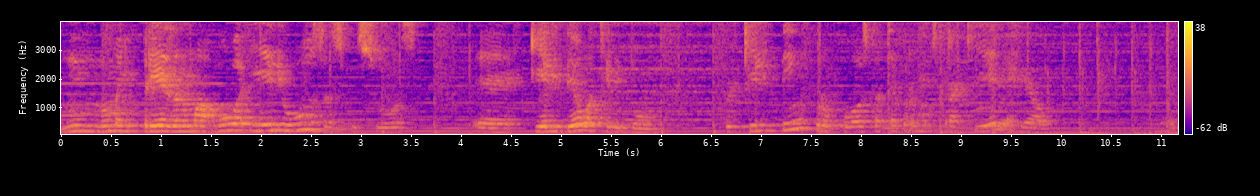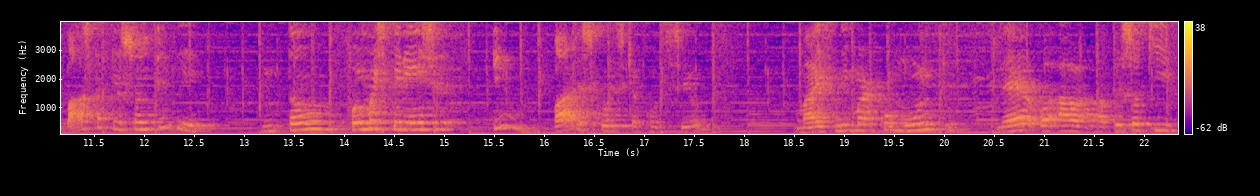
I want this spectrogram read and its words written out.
numa empresa, numa rua, e Ele usa as pessoas é, que Ele deu aquele dom, porque Ele tem um propósito até para mostrar que Ele é real. Basta a pessoa entender. Então foi uma experiência, tem várias coisas que aconteceu, mas me marcou muito, né? A, a pessoa que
